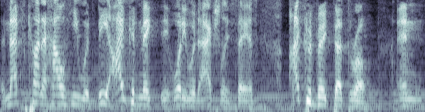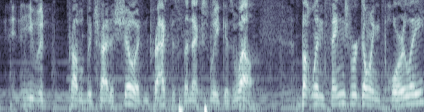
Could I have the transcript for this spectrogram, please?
And that's kind of how he would be. I could make what he would actually say is, I could make that throw. And he would probably try to show it in practice the next week as well. But when things were going poorly,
